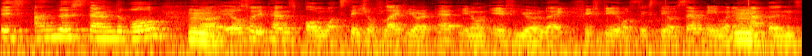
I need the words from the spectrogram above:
it's understandable. Mm. Uh, it also depends on what stage of life you're at. You know, if you're like fifty or sixty or seventy when it Mm. happens,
